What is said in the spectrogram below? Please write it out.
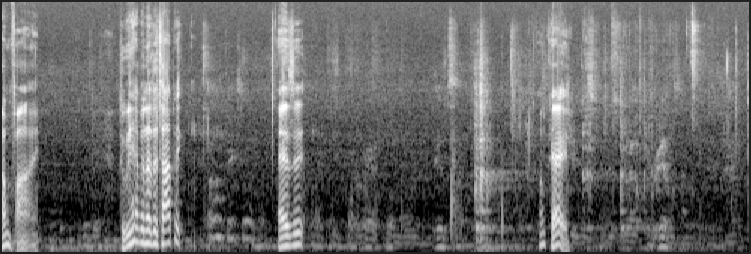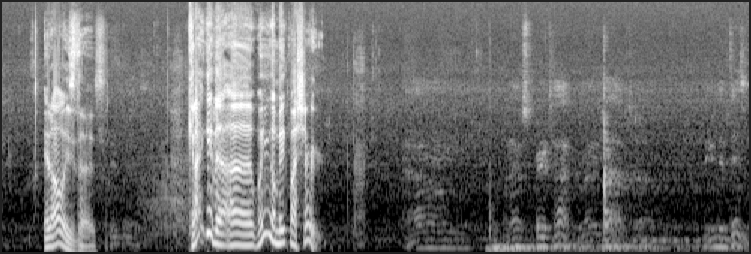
I'm fine. Do we have another topic? Has it? Okay. It always does. Can I get a? Uh, when you gonna make my shirt? Um, I have spare time, I'm running jobs. Nigga been busy.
